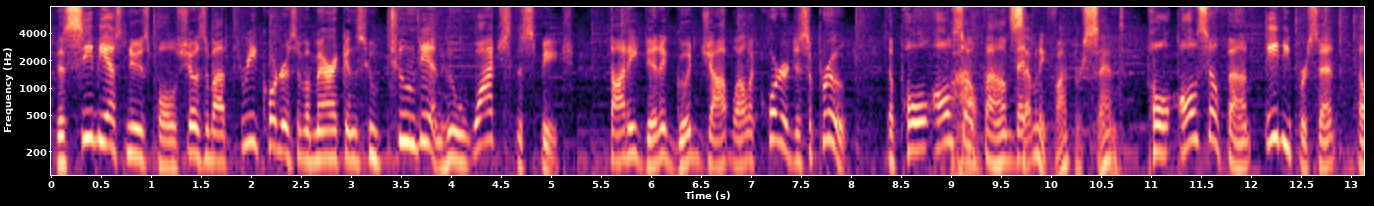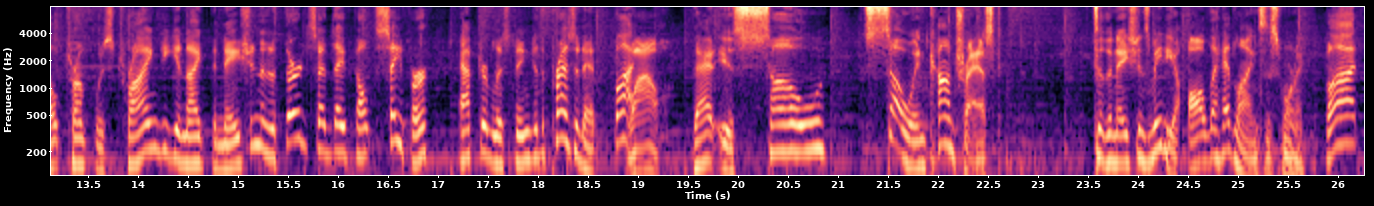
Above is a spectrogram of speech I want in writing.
The CBS News poll shows about three quarters of Americans who tuned in, who watched the speech, thought he did a good job, while a quarter disapproved. The poll also Wow, found that 75%. Poll also found 80% felt Trump was trying to unite the nation, and a third said they felt safer after listening to the president. But Wow. That is so, so in contrast to the nation's media. All the headlines this morning. But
